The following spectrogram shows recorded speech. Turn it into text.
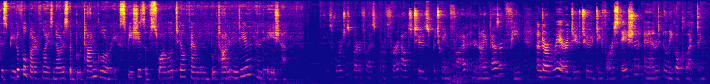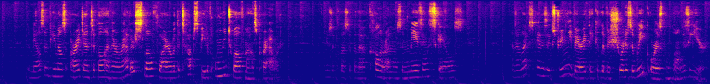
This beautiful butterfly is known as the Bhutan glory, a species of swallowtail found in Bhutan, India, and Asia. These gorgeous butterflies prefer altitudes between 5 and 9,000 feet and are rare due to deforestation and illegal collecting. The males and females are identical and they're a rather slow flyer with a top speed of only 12 miles per hour. Here's a close-up of the color on those amazing scales. And their lifespan is extremely varied. They could live as short as a week or as long as a year.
